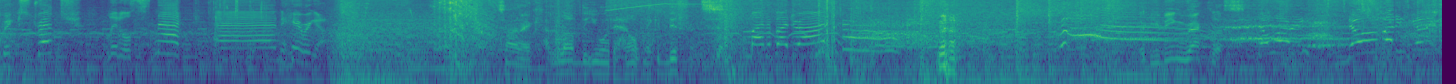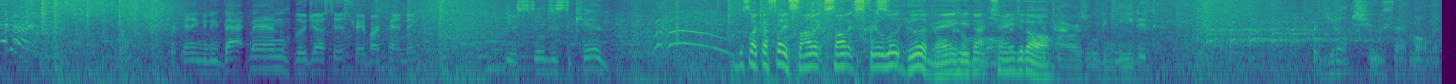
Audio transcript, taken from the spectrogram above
Quick stretch, little snack, and here we go. Sonic, I love that you want to help make a difference. Mind if I drive? But you're being reckless. Don't worry, nobody's gonna get hurt. Pretending to be Batman, Blue Justice, trademark pending. you're still just a kid. just like I say Sonic Sonic still look good man he not changed at all powers will be needed. But you don't choose that moment.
